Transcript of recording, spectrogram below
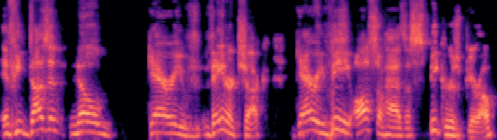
if he doesn't know Gary Vaynerchuk, Gary V also has a speakers bureau.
